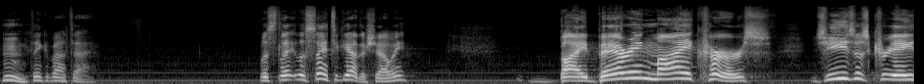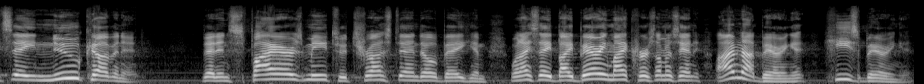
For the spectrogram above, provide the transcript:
Hmm, think about that. Let's, let's say it together, shall we? By bearing my curse, Jesus creates a new covenant that inspires me to trust and obey him. When I say by bearing my curse, I'm saying I'm not bearing it, he's bearing it.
